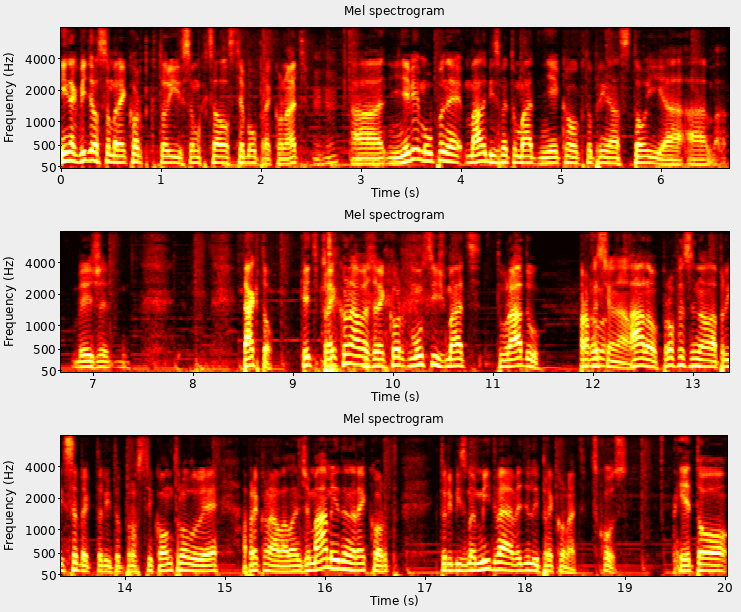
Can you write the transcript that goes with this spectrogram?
Inak videl som rekord, ktorý som chcel s tebou prekonať. Mhm. A neviem úplne, mali by sme tu mať niekoho, kto pri nás stojí a, a, a vieš, že Takto, keď prekonávaš rekord, musíš mať tú radu. Profesionál. Áno, profesionála pri sebe, ktorý to proste kontroluje a prekonáva. Lenže mám jeden rekord, ktorý by sme my dvaja vedeli prekonať. Skús. Je to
